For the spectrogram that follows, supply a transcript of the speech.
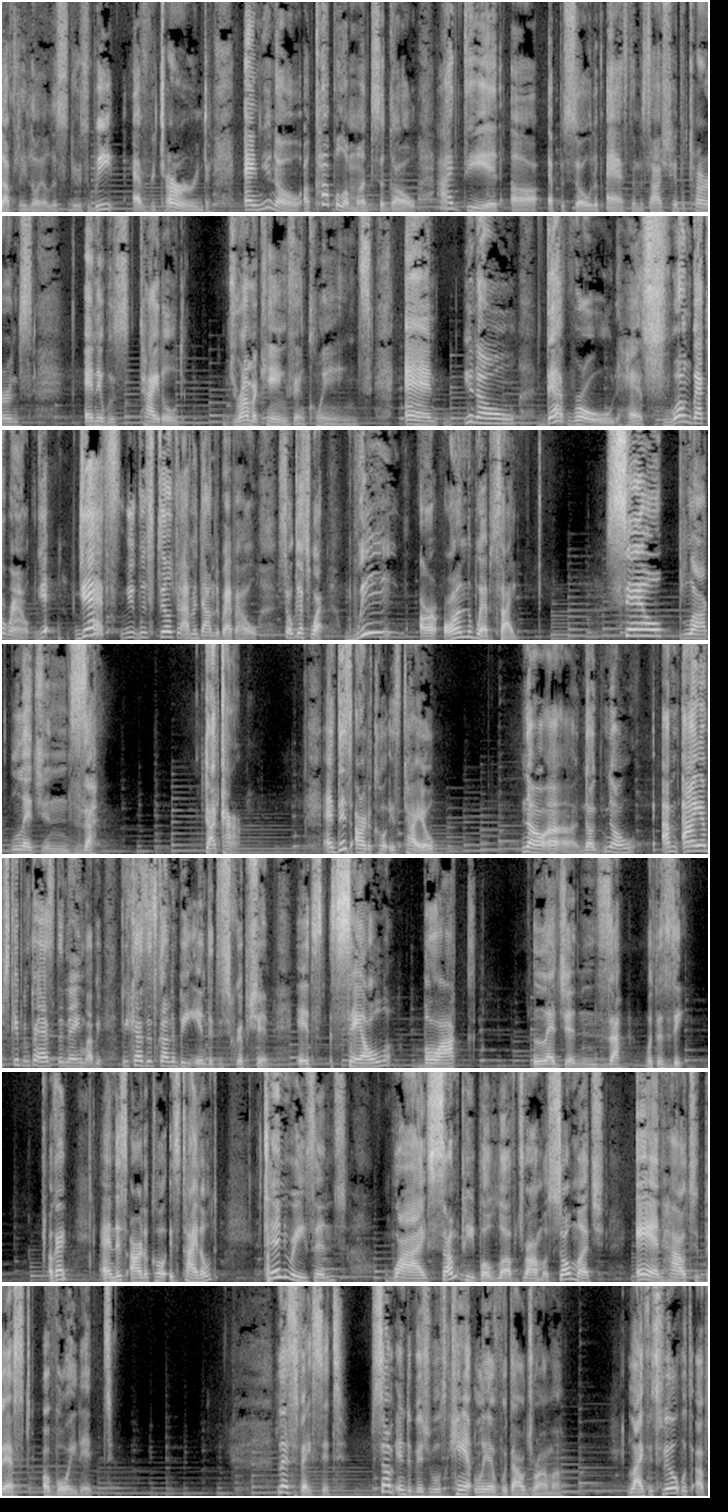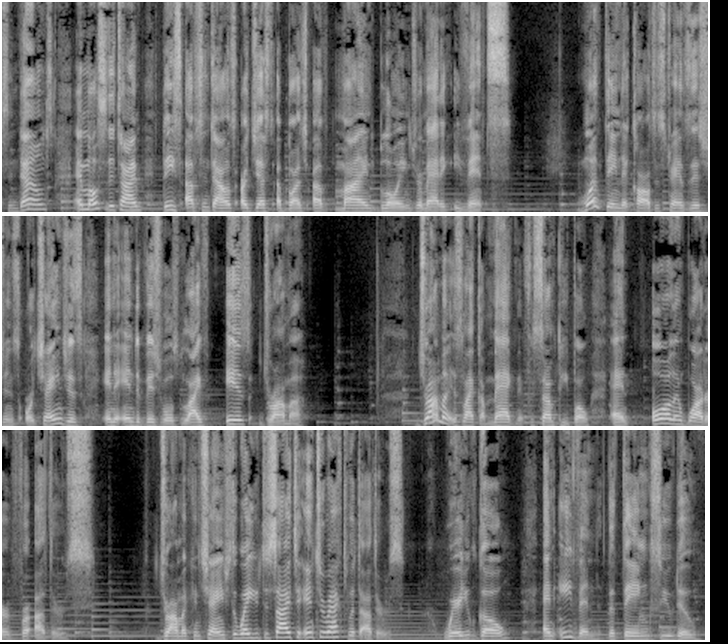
Lovely loyal listeners, we have returned. And you know, a couple of months ago, I did a episode of As the Massage Table Turns, and it was titled Drama Kings and Queens. And you know, that road has swung back around. Yes, we were still driving down the rabbit hole. So guess what? We are on the website cellblocklegendz.com. And this article is titled No, uh-uh, no, no. I'm I am skipping past the name of it because it's gonna be in the description. It's Cell Block Legends with a Z. Okay? And this article is titled 10 Reasons Why Some People Love Drama So Much and how to best avoid it. Let's face it, some individuals can't live without drama. Life is filled with ups and downs, and most of the time, these ups and downs are just a bunch of mind blowing dramatic events. One thing that causes transitions or changes in an individual's life is drama. Drama is like a magnet for some people, and oil and water for others. Drama can change the way you decide to interact with others, where you go, and even the things you do.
